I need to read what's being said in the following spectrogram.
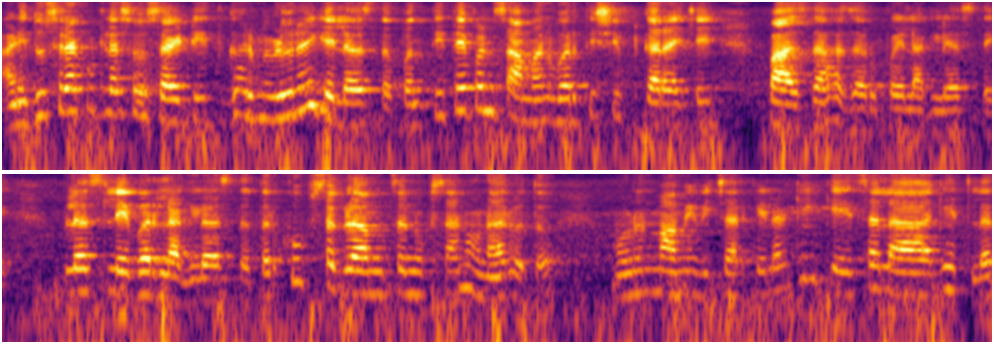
आणि दुसऱ्या कुठल्या सोसायटीत घर मिळूनही गेलं असतं पण तिथे पण सामान वरती शिफ्ट करायचे पाच दहा हजार रुपये लागले असते. प्लस लेबर लागलं असतं. तर खूप सगळं आमचं नुकसान होणार होतं. म्हणून मग आम्ही विचार केला ठीक आहे चला घेतलं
